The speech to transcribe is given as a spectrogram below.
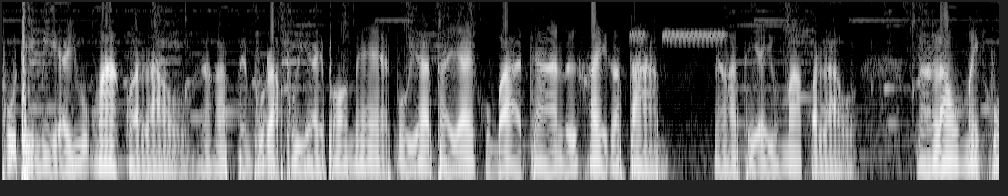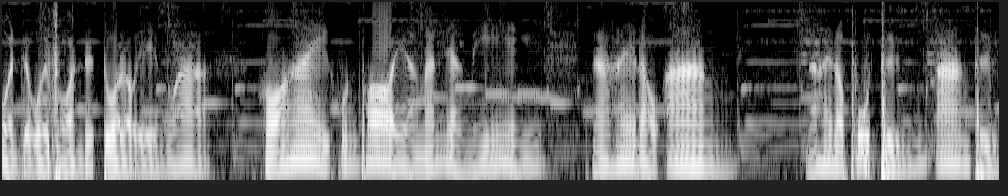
ผู้ที่มีอายุมากกว่าเรานะครับ เป็นผู้หลักผู้ใหญ่พ่อแม่ ปู่ย่าตายายครูบาอาจารย์ หรือใครก็ตามนะครับที่อายุมากกว่าเรานะเราไม่ควรจะอวยพรด้วยตัวเราเองว่า ขอให้คุณพ่ออย่างนั้นอย่างนี้อย่างนี้นะให้เราอ้างนะให้เราพูดถึงอ้างถึง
